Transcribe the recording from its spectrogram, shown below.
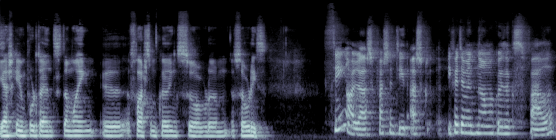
E acho que é importante também uh, falar-se um bocadinho sobre, sobre isso. Sim, olha, acho que faz sentido. Acho que efetivamente não é uma coisa que se fala.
